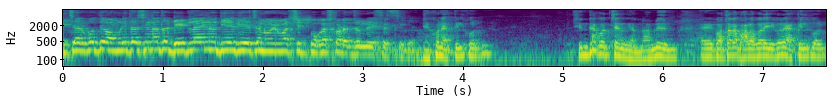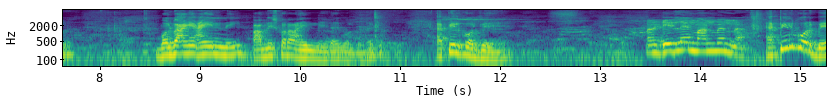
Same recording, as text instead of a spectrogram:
বিচারপতি অমৃতা সিনহা তো ডেডলাইনও দিয়ে দিয়েছেন ওই মার্কশিট প্রকাশ করার জন্য এসএসসিকে। দেখুন অ্যাপিল করবে। চিন্তা করছেন কেন? আপনি এই কথাটা ভালো করে ইয়ে করে অ্যাপিল করবে। বলবে আইন আইন নেই পাবলিশ করার আইন নেই তাই বলবে দেখুন অ্যাপিল করবে। মানে ডেডলাইন মানবেন না। অ্যাপিল করবে।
